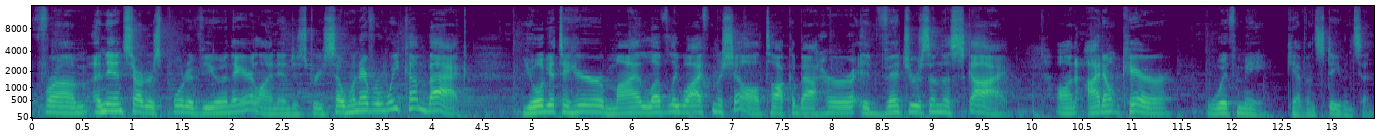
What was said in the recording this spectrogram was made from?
from an insider's point of view in the airline industry. So whenever we come back, You'll get to hear my lovely wife Michelle talk about her adventures in the sky on I Don't Care with me, Kevin Stevenson.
